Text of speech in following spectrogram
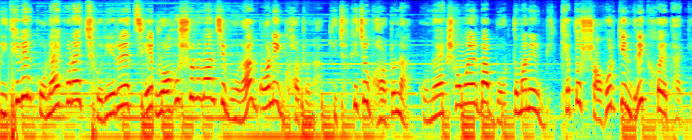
পৃথিবীর কোনায় কোনায় ছড়িয়ে রয়েছে রহস্য রোমাঞ্চে ভরা অনেক ঘটনা। কিছু কিছু ঘটনা কোনো এক সময়ের বা বর্তমানের বিখ্যাত শহর কেন্দ্রিক হয়ে থাকে।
